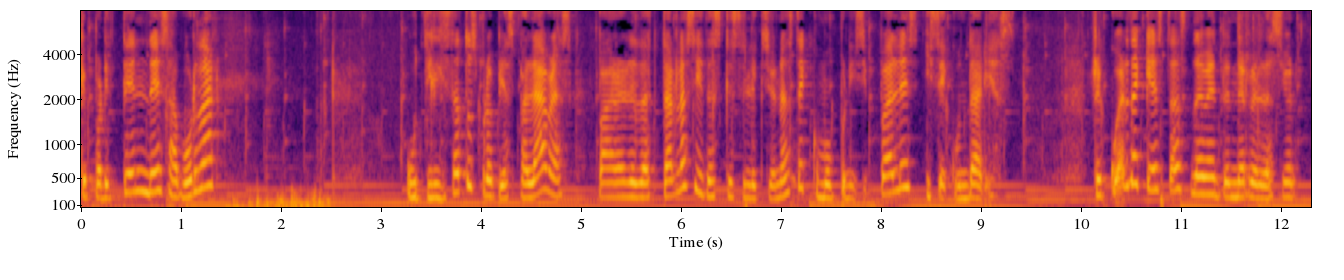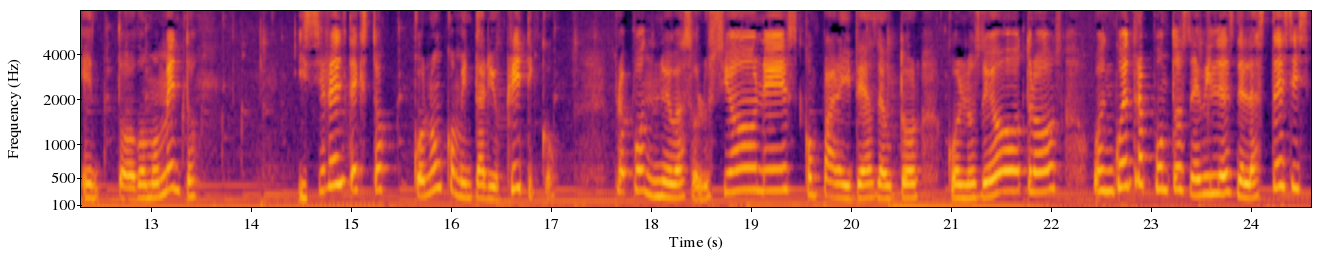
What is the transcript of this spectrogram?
que pretendes abordar. Utiliza tus propias palabras para redactar las ideas que seleccionaste como principales y secundarias. Recuerda que estas deben tener relación en todo momento. Y cierra el texto con un comentario crítico. Propone nuevas soluciones, compara ideas de autor con los de otros o encuentra puntos débiles de las tesis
